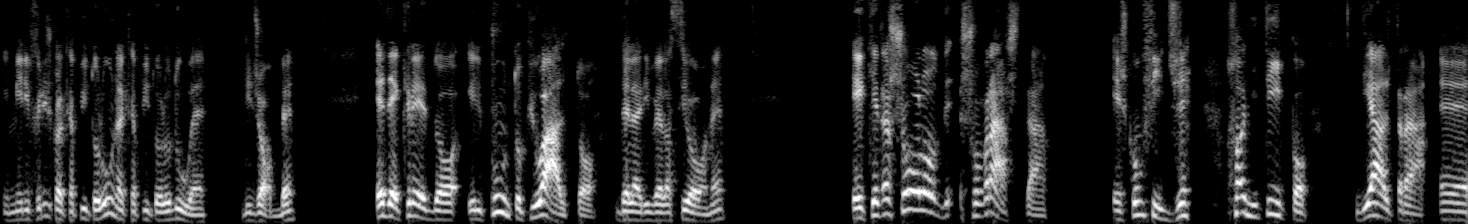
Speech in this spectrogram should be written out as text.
e mi riferisco al capitolo 1 e al capitolo 2 di Giobbe, ed è, credo, il punto più alto della rivelazione e che da solo sovrasta e sconfigge ogni tipo di altra eh,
